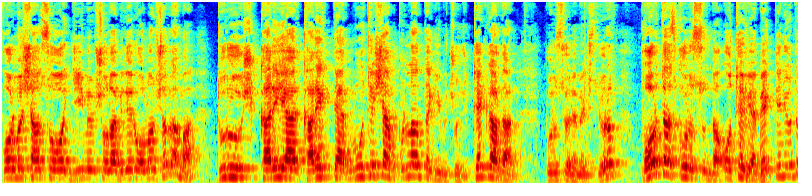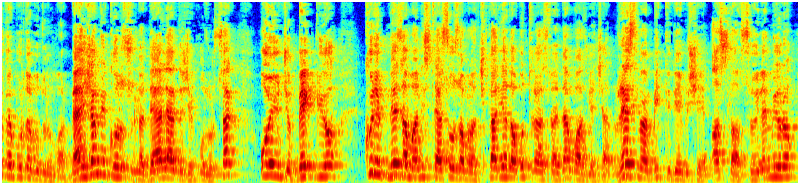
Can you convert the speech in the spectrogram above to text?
forma şansı o giymemiş olabilir, olmamış olabilir ama duruş, kariyer, karakter, muhteşem pırlanta gibi çocuk. Tekrardan bunu söylemek istiyorum. Portas konusunda Otavia bekleniyordu ve burada bu durum var. Benjamin konusunda değerlendirecek olursak oyuncu bekliyor. Kulüp ne zaman isterse o zaman açıklar ya da bu transferden vazgeçer. Resmen bitti diye bir şey asla söylemiyorum.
